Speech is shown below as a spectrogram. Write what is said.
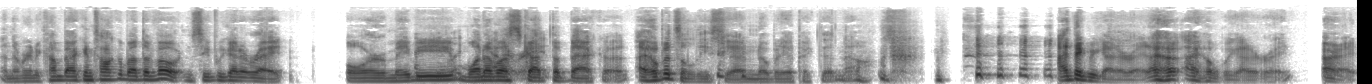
and then we're gonna come back and talk about the vote and see if we got it right. Or maybe like one of us got the back. uh, I hope it's Alicia and nobody picked it now. I think we got it right. I, ho- I hope we got it right. All right.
